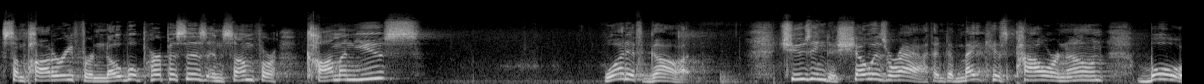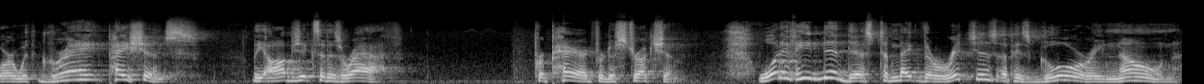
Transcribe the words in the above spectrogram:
some pottery for noble purposes and some for common use? What if God, choosing to show his wrath and to make his power known, bore with great patience the objects of his wrath? prepared for destruction. What if he did this to make the riches of his glory known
